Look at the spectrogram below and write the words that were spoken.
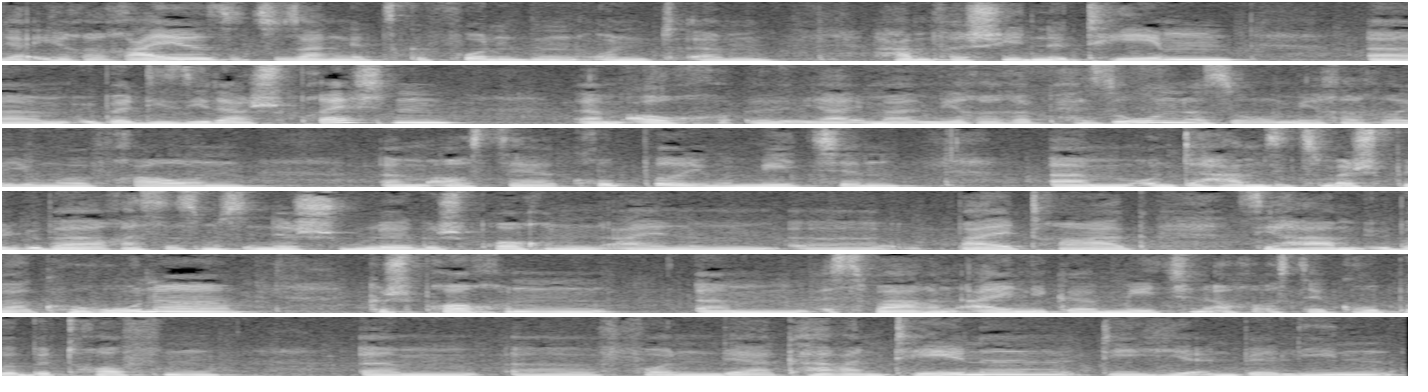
ja ihre Reihe sozusagen jetzt gefunden und haben verschiedene Themen über die sie da sprechen ähm, auch äh, ja immer mehrere Personen, also mehrere junge Frauen ähm, aus der Gruppe, junge Mädchen. Ähm, und da haben sie zum Beispiel über Rassismus in der Schule gesprochen in einem äh, Beitrag. Sie haben über Corona gesprochen. Ähm, es waren einige Mädchen auch aus der Gruppe betroffen ähm, äh, von der Quarantäne, die hier in Berlin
